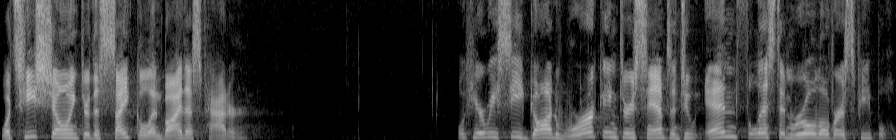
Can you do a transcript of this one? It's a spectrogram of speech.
What's He showing through the cycle and by this pattern? Well, here we see God working through Samson to end Philistine rule over his people.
